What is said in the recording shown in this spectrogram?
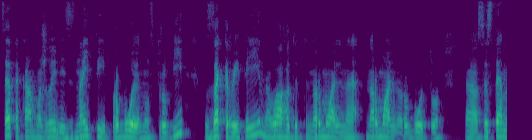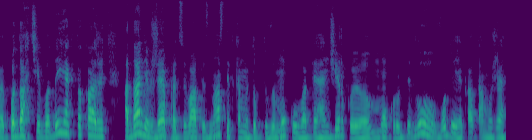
це така можливість знайти пробоїну в трубі, закрити її, налагодити нормальне, нормальну роботу системи подачі води, як то кажуть, а далі вже працювати з наслідками, тобто вимокувати ганчіркою мокру підлогу, воду, яка там уже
